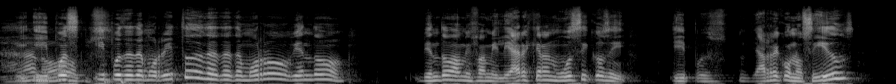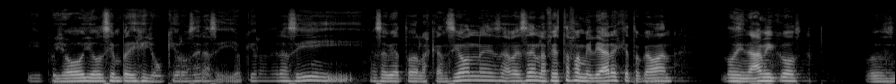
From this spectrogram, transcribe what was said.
Ah, y, y no, pues, pues. y pues desde morrito, desde, desde morro, viendo, viendo a mis familiares que eran músicos y, y pues ya reconocidos. Y pues yo, yo siempre dije, yo quiero ser así, yo quiero ser así. Y me sabía todas las canciones. A veces en las fiestas familiares que tocaban los dinámicos, pues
